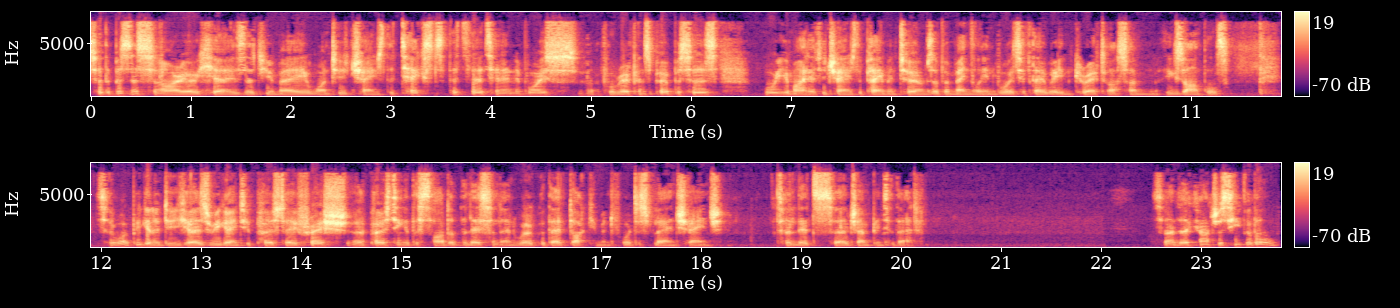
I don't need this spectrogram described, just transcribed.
So the business scenario here is that you may want to change the text that's, that's in an invoice for reference purposes, or you might have to change the payment terms of a manual invoice if they were incorrect are some examples. So what we're going to do here is we're going to post a fresh uh, posting at the start of the lesson and work with that document for display and change. So let's uh, jump into that. So under accounts receivable,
